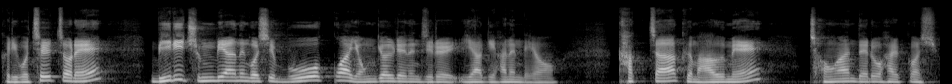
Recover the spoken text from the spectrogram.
그리고 7절에 미리 준비하는 것이 무엇과 연결되는지를 이야기하는데요. 각자 그 마음에 정한 대로 할 것이요.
